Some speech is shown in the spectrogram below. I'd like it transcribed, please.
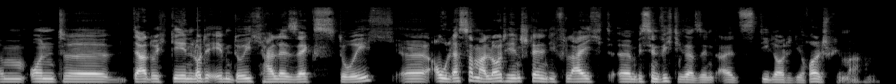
Ähm, und äh, dadurch gehen Leute eben durch Halle 6 durch. Äh, oh, lass doch mal Leute hinstellen, die vielleicht äh, ein bisschen wichtiger sind als die Leute, die Rollenspiel machen.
